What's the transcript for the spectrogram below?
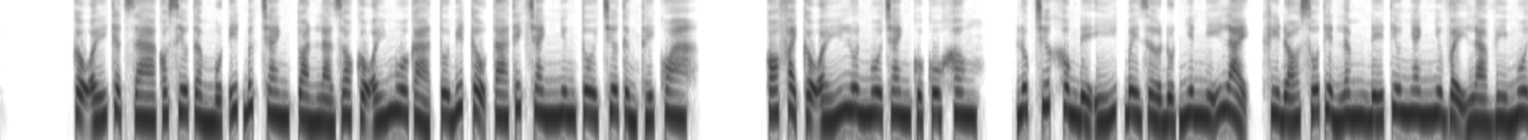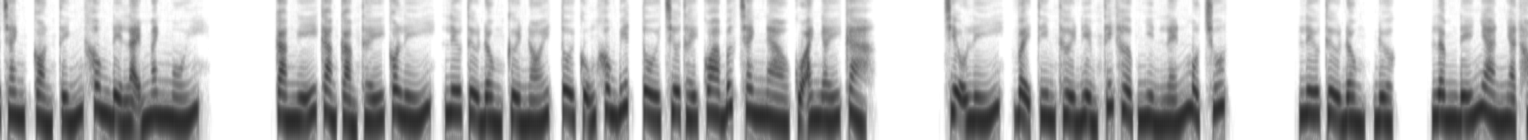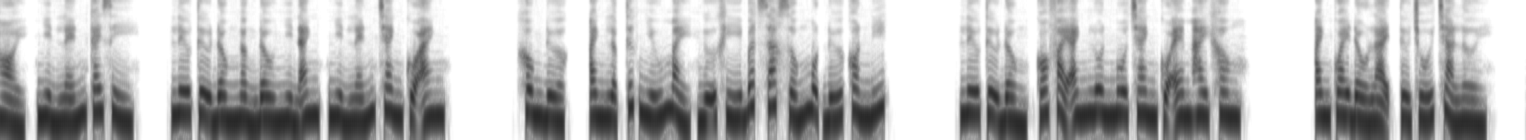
Cậu ấy thật ra có siêu tầm một ít bức tranh toàn là do cậu ấy mua cả tôi biết cậu ta thích tranh nhưng tôi chưa từng thấy qua. Có phải cậu ấy luôn mua tranh của cô không? Lúc trước không để ý, bây giờ đột nhiên nghĩ lại, khi đó số tiền lâm đế tiêu nhanh như vậy là vì mua tranh còn tính không để lại manh mối. Càng nghĩ càng cảm thấy có lý, Lưu Tử Đồng cười nói tôi cũng không biết tôi chưa thấy qua bức tranh nào của anh ấy cả. Triệu lý, vậy tìm thời điểm thích hợp nhìn lén một chút. Lưu Tử Đồng, được, Lâm đế nhàn nhạt hỏi, nhìn lén cái gì? Lưu tử đồng ngẩng đầu nhìn anh, nhìn lén tranh của anh. Không được, anh lập tức nhíu mày, ngữ khí bất giác giống một đứa con nít. Lưu tử đồng, có phải anh luôn mua tranh của em hay không? Anh quay đầu lại từ chối trả lời.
